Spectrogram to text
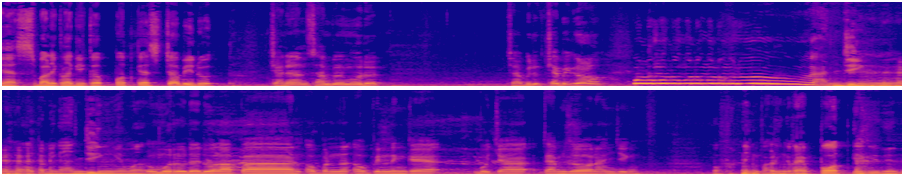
Yes, balik lagi ke podcast Cabidut. Jangan sambil ngudut. Cabidut cabi girl. Mulu mulu mulu mulu mulu. Anjing, opening anjing emang. Umur udah 28, open opening kayak bocah time zone anjing. Opening paling repot kayak gini.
